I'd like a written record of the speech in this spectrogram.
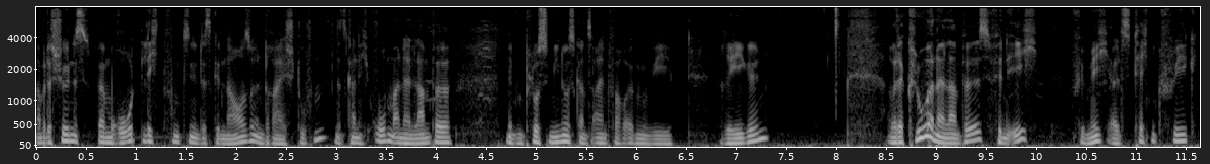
Aber das Schöne ist, beim Rotlicht funktioniert das genauso in drei Stufen. Das kann ich oben an der Lampe mit einem Plus-Minus ganz einfach irgendwie regeln. Aber der Clou an der Lampe ist, finde ich, für mich als Technikfreak,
